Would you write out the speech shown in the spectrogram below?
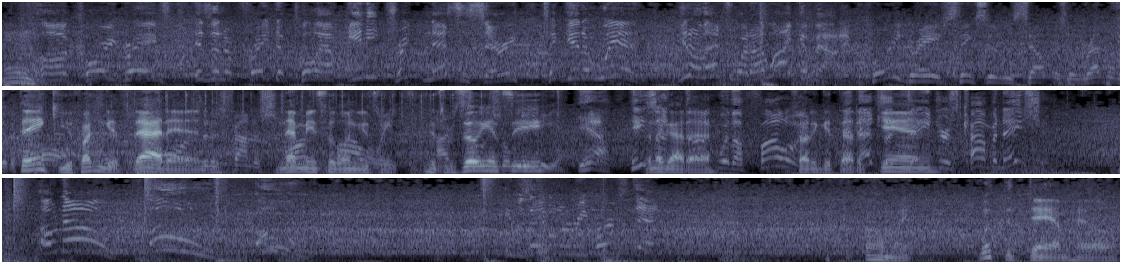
Mm. Oh, Corey Graves isn't afraid to pull out any trick necessary to get a win. You know, that's what I like about him. Corey Graves thinks of himself as a rebel with a Thank you. If I can get that in, has found a and that means he'll strong use his, his resiliency. social media. Yeah, he's Then I a gotta with a following. try to get that that's again. a dangerous combination. Oh no! Oh! Oh! He was able to reverse that. Oh my! What the damn hell?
